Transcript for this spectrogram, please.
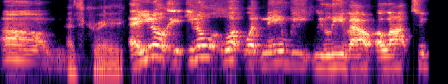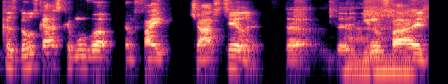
Um, That's great. and you know, you know what what name we, we leave out a lot too, because those guys can move up and fight Josh Taylor, the the Ah. unified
